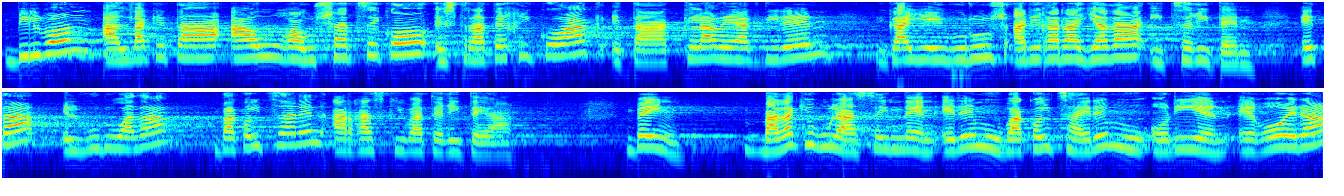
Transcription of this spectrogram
Bilbon aldaketa hau gauzatzeko estrategikoak eta klabeak diren gaiei buruz ari gara jada hitz egiten. Eta helburua da bakoitzaren argazki bat egitea. Behin, badakigula zein den eremu bakoitza eremu horien egoera,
